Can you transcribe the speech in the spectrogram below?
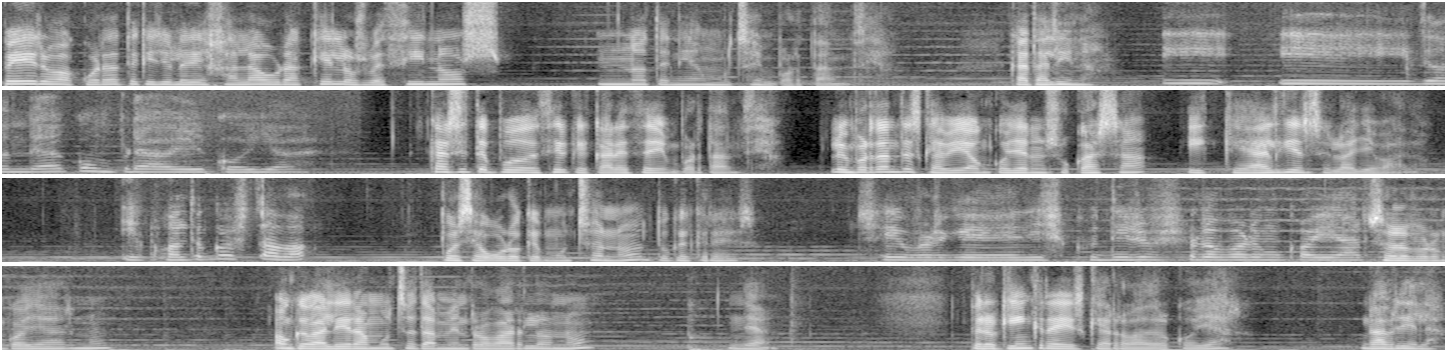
Pero acuérdate que yo le dije a Laura que los vecinos no tenían mucha importancia. Catalina, ¿Y, y dónde ha comprado el collar? casi te puedo decir que carece de importancia. Lo importante es que había un collar en su casa y que alguien se lo ha llevado. ¿Y cuánto costaba? Pues seguro que mucho, ¿no? ¿Tú qué crees? Sí, porque discutir solo por un collar. Solo por un collar, ¿no? Aunque valiera mucho también robarlo, ¿no? Ya. Pero ¿quién creéis que ha robado el collar? Gabriela.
